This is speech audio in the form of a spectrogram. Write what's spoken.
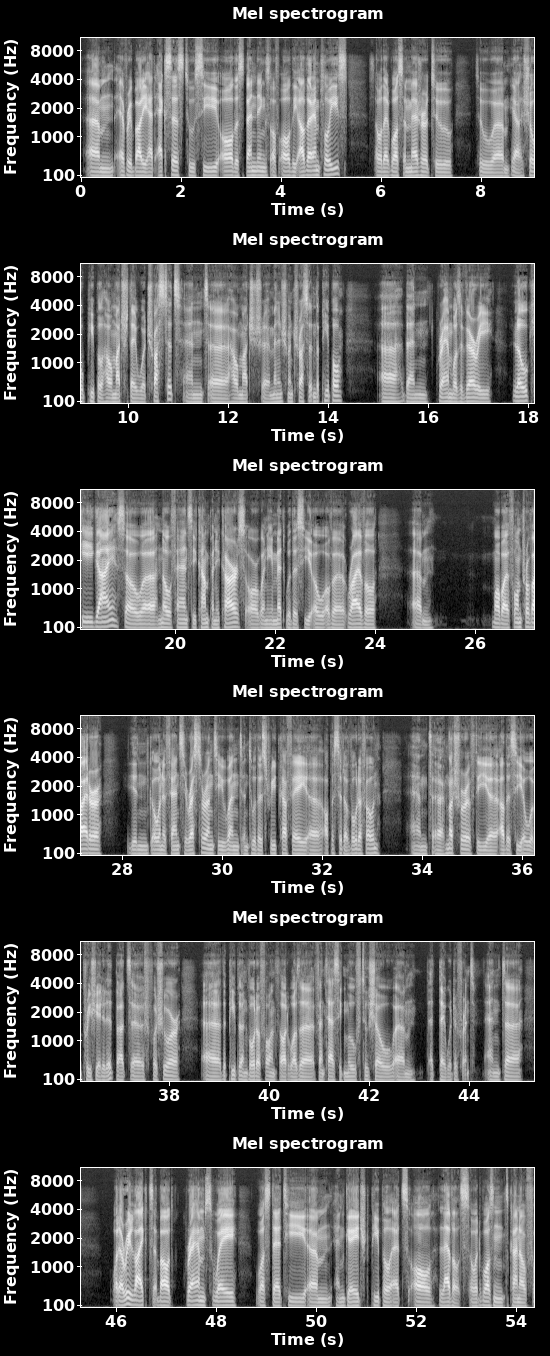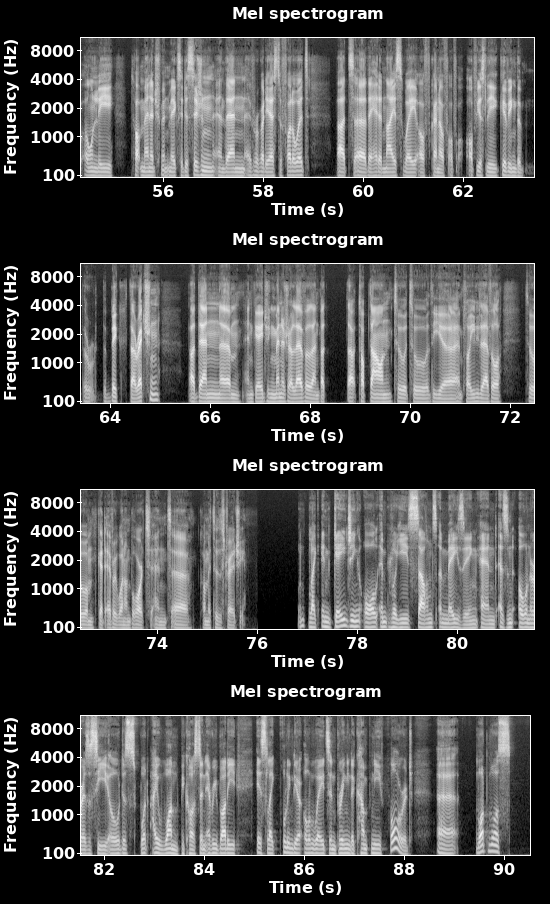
Um, everybody had access to see all the spendings of all the other employees. So that was a measure to to um, yeah show people how much they were trusted and uh, how much uh, management trusted in the people. Uh, then Graham was a very low key guy, so uh, no fancy company cars. Or when he met with the CEO of a rival um, mobile phone provider, he didn't go in a fancy restaurant. He went into the street cafe uh, opposite of Vodafone. And uh, I'm not sure if the uh, other CEO appreciated it, but uh, for sure, uh, the people in Vodafone thought was a fantastic move to show um, that they were different. And what I really liked about Graham's way was that he um, engaged people at all levels. So it wasn't kind of only top management makes a decision and then everybody has to follow it. But uh, they had a nice way of kind of, of obviously giving the, the, the big direction, but then um, engaging manager level and but top down to to the uh, employee level to um, get everyone on board and uh, commit to the strategy like engaging all employees sounds amazing and as an owner as a ceo this is what i want because then everybody is like pulling their own weights and bringing the company forward uh, what was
